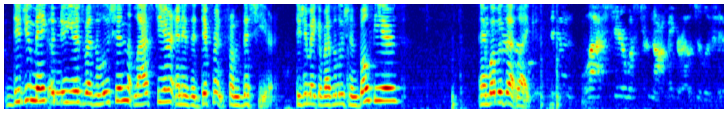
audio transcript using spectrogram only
did you make a New Year's resolution last year, and is it different from this year? Did you make a resolution both years? And what was that like? Last year was to not make a resolution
